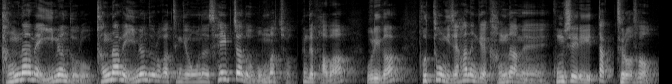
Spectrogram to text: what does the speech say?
강남의 이면도로 강남의 이면도로 같은 경우는 세입자도 못 맞춰. 근데 봐봐. 우리가 보통 이제 하는 게 강남에 공실이 딱 들어서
